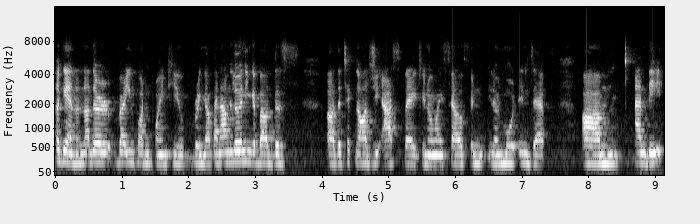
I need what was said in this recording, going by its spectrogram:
again another very important point you bring up, and I'm learning about this uh, the technology aspect, you know, myself in you know more in depth um, and the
